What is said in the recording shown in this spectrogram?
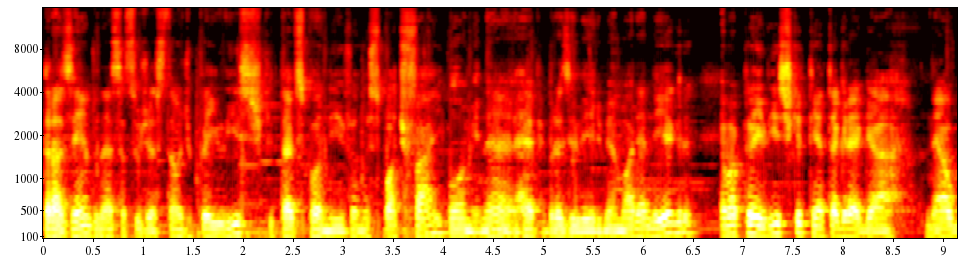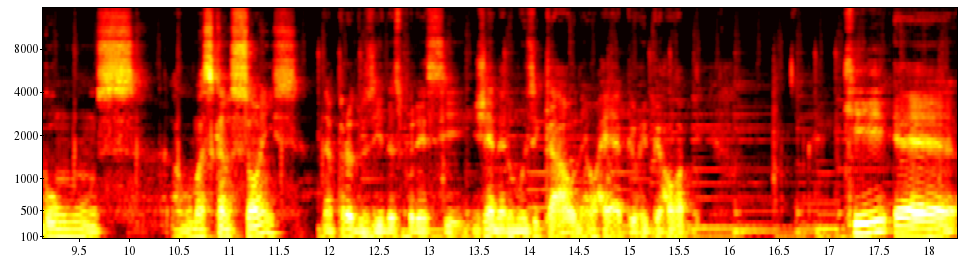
trazendo né, sugestão de playlist que está disponível no Spotify, nome né, Rap Brasileiro e Memória Negra. É uma playlist que tenta agregar né, alguns, algumas canções né, produzidas por esse gênero musical, né, o rap, o hip hop, que é,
